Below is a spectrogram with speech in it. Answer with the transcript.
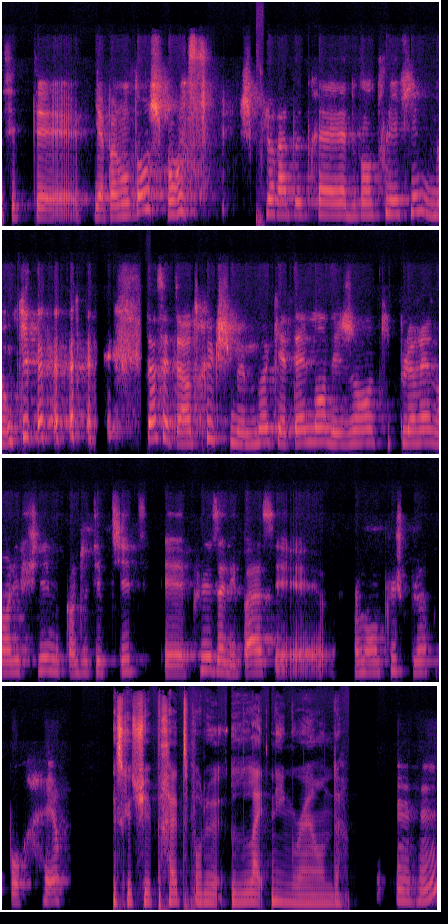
C'était il n'y a pas longtemps, je pense. Je pleure à peu près devant tous les films, donc ça c'était un truc. Je me moquais tellement des gens qui pleuraient devant les films quand j'étais petite, et plus les années passent, et vraiment plus je pleure pour rien. Est-ce que tu es prête pour le lightning round Mhm.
